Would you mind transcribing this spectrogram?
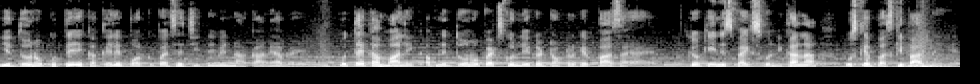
ये दोनों कुत्ते एक अकेले पॉर्क्यूपाइन से जीतने में नाकामयाब रहे। कुत्ते का मालिक अपने दोनों पेट्स को लेकर डॉक्टर के पास आया है, क्योंकि इन स्पाइक्स को निकालना उसके बस की बात नहीं है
